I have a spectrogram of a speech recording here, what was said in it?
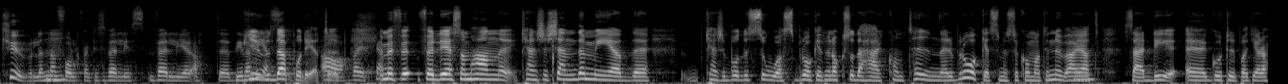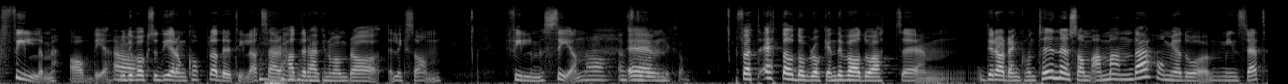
kul när folk faktiskt väljer, väljer att eh, dela med Mm. Bjuda sig. på det typ. Ja, Ja, men för, för det som han kanske kände med eh, kanske både såsbråket men också det här containerbråket som jag ska komma till nu är Mm. att så här, det eh, går typ att göra film av det. Och det var också det de kopplade det till. Att så här, hade det här kunnat vara en bra liksom, filmscen. Ja, en story Ehm, liksom. För att ett av de bråken det var då att ehm, det rörde en container som Amanda, om jag då minns rätt,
